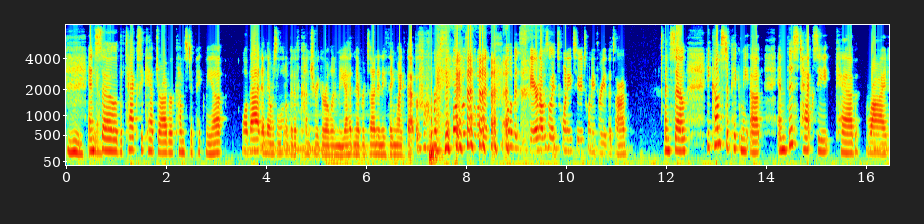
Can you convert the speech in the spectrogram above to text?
Mm, and yeah. so the taxi cab driver comes to pick me up well, that and there was a little bit of country girl in me. I had never done anything like that before, so I was a little bit, a little bit scared. I was only 22, 23 at the time. And so he comes to pick me up, and this taxi cab ride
